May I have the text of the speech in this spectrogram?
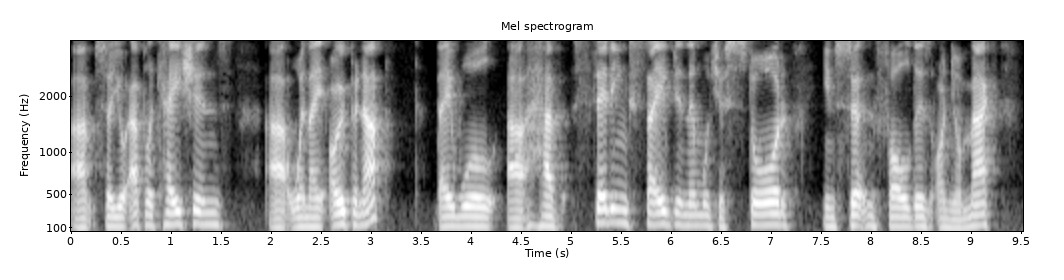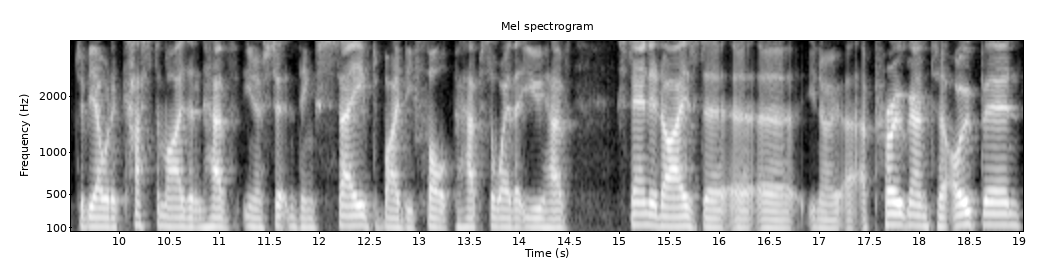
Um, so your applications, uh, when they open up, they will uh, have settings saved in them which are stored in certain folders on your Mac to be able to customize it and have you know certain things saved by default. Perhaps the way that you have standardized a, a, a you know a program to open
